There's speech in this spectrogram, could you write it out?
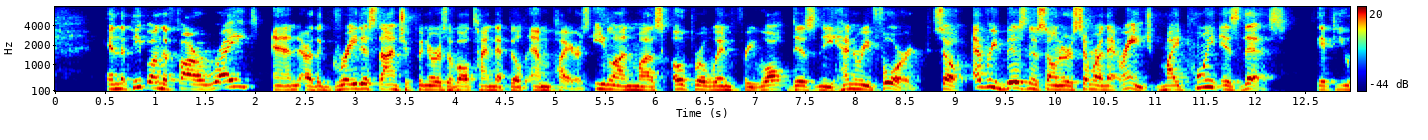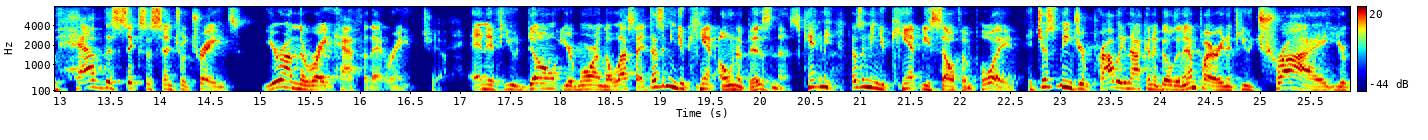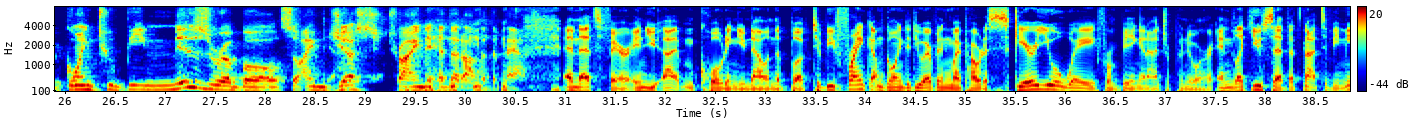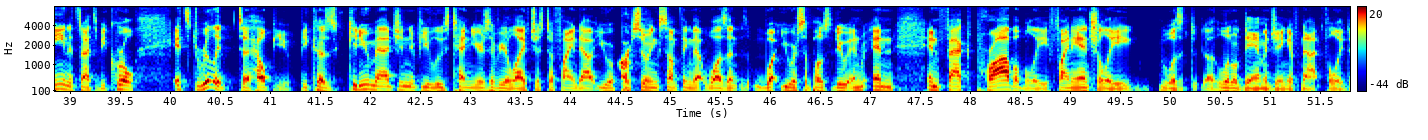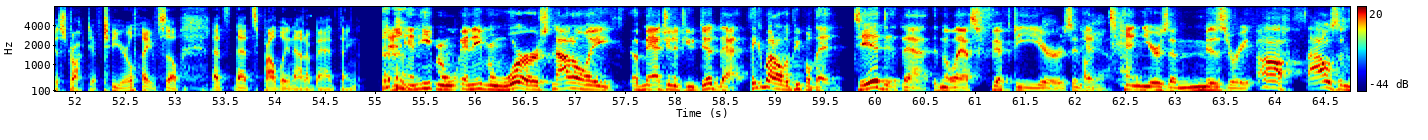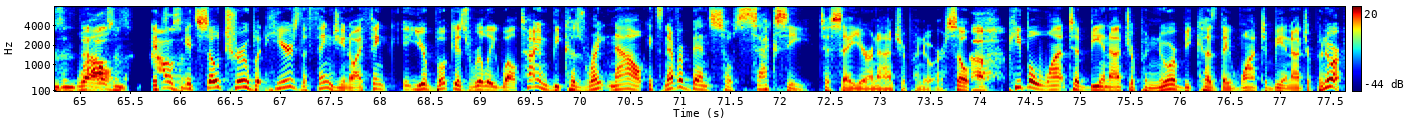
And the people on the far right end are the greatest entrepreneurs of all time that build empires Elon Musk, Oprah Winfrey, Walt Disney, Henry Ford. So every business owner is somewhere in that range. My point is this if you have the six essential traits, you're on the right half of that range. Yeah. And if you don't, you're more on the left side. It doesn't mean you can't own a business. Can't mean doesn't mean you can't be self-employed. It just means you're probably not going to build an empire. And if you try, you're going to be miserable. So I'm yeah. just trying to head that off at the path. and that's fair. And you I'm quoting you now in the book. To be frank, I'm going to do everything in my power to scare you away from being an entrepreneur. And like you said, that's not to be mean, it's not to be cruel. It's really to help you. Because can you imagine if you lose 10 years of your life just to find out you were oh. pursuing something that wasn't what you were supposed to do? And and in fact probably financially was a little damaging if not fully destructive to your life. So that's that's probably not a bad thing and even and even worse not only imagine if you did that think about all the people that did that in the last 50 years and oh, had yeah. 10 years of misery. Oh thousands and well, thousands and thousands. it's, it's so true but here's the thing you know i think your book is really well timed because right now it's never been so sexy to say you're an entrepreneur. So people want to be an entrepreneur because they want to be an entrepreneur.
